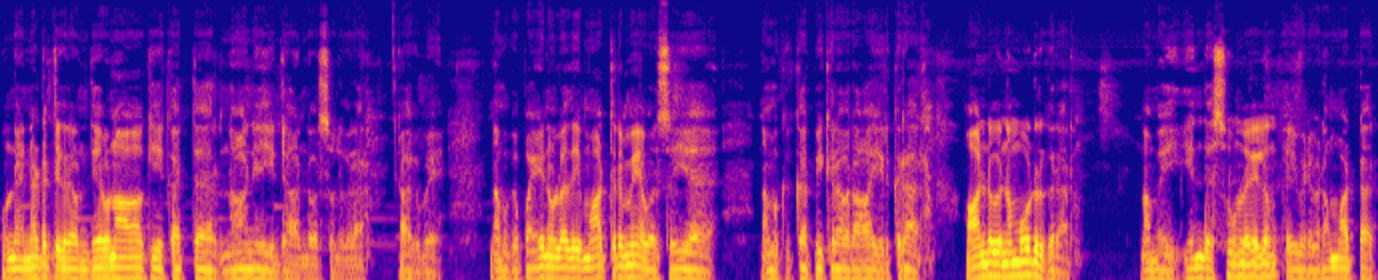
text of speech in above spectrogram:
உன்னை நடத்துகிறவன் தேவனாகிய கர்த்தர் நானே என்று ஆண்டவர் சொல்லுகிறார். ஆகவே நமக்கு பயனுள்ளதை மாத்திரமே அவர் செய்ய நமக்கு கற்பிக்கிறவராக இருக்கிறார். ஆண்டவர் நம்மோடு இருக்கிறார். நம்மை எந்த சூழ்நிலையிலும் கைவிட விட மாட்டார்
